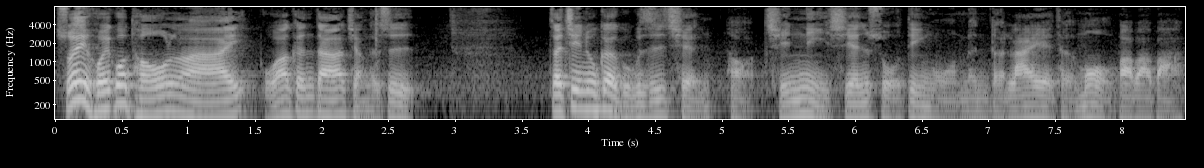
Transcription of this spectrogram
所以回过头来，我要跟大家讲的是，在进入个股之前，好，请你先锁定我们的 Lite More 八八八。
